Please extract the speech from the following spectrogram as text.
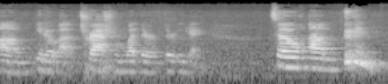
um, you know, uh, trash from what they're, they're eating. So um,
